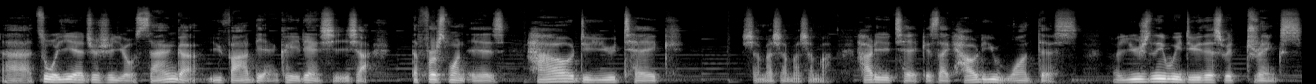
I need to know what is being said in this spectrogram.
呃，作业就是有三个语法点可以练习一下。The first one is how do you take 什么什么什么 ？How do you take is like how do you want this? So usually we do this with drinks.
